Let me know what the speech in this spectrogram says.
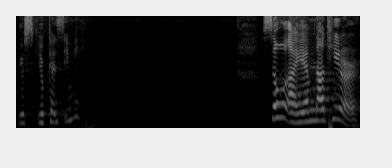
You, you can see me? So I am not here.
